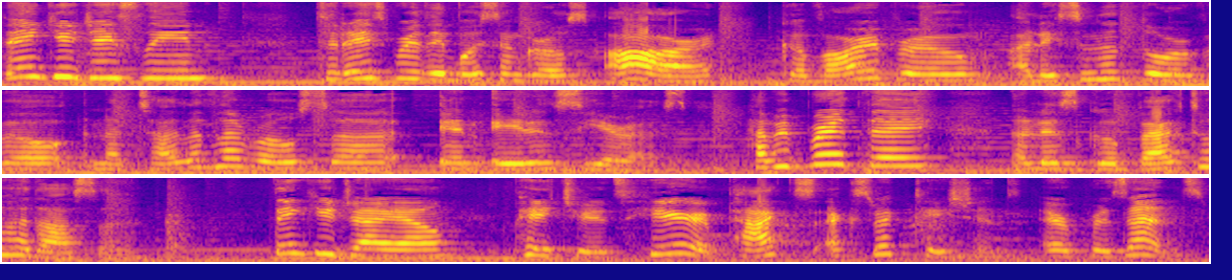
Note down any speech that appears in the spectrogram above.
Thank you, Jaceline. Today's birthday boys and girls are Kavari Broom, Alexander Dorville, Natalia La Rosa, and Aiden Sierras. Happy birthday! Now let's go back to Hadassah. Thank you, Jael. Patriots, here at PATS Expectations, it represents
